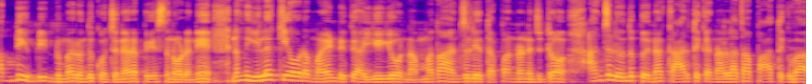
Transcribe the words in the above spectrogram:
அப்படி இப்படின்ற மாதிரி வந்து கொஞ்ச நேரம் பேசின உடனே நம்ம இலக்கியோட மைண்டுக்கு ஐயோ நம்ம தான் அஞ்சலியை தப்பாக நினச்சிட்டோம். அஞ்சலி வந்து பார்த்தீங்கன்னா கார்த்திகை நல்லா தான் பார்த்துக்குவா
